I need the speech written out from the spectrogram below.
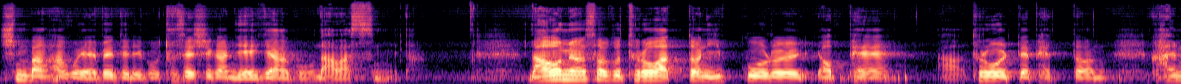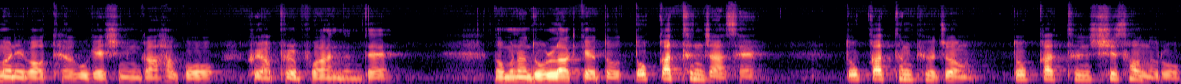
신방하고 예배드리고 두세 시간 얘기하고 나왔습니다. 나오면서 그 들어왔던 입구를 옆에 아, 들어올 때 뵀던 그 할머니가 어떻게 하고 계시는가 하고 그 옆을 보았는데 너무나 놀랍게도 똑같은 자세, 똑같은 표정, 똑같은 시선으로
